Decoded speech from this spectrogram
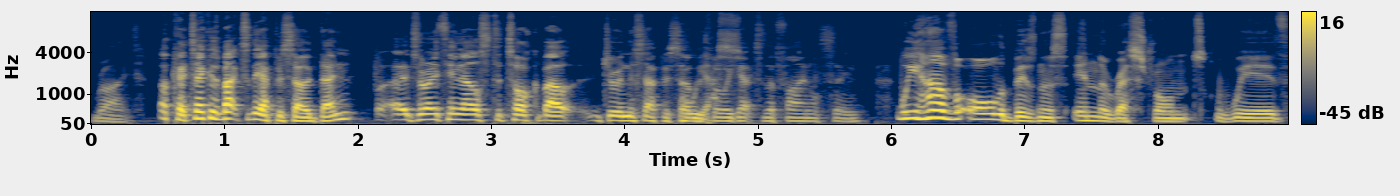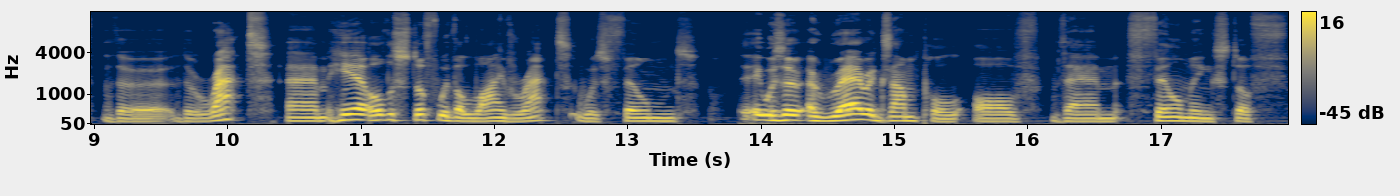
Right. Okay, take us back to the episode then. Uh, Is there anything else to talk about during this episode Oh, before we get to the final scene? We have all the business in the restaurant with the the rat. Um, here, all the stuff with the live rat was filmed. It was a, a rare example of them filming stuff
